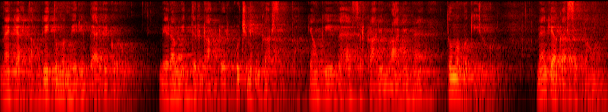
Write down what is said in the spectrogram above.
मैं कहता हूँ कि तुम मेरी पैरवी करो। मेरा मित्र डॉक्टर कुछ नहीं कर सकता, क्योंकि वह सरकारी मुलाजिम है, तुम वकील हो। मैं क्या कर सकता हूँ?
